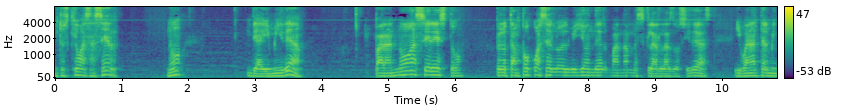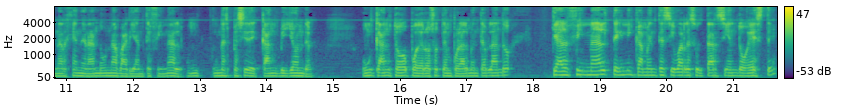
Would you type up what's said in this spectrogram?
entonces, ¿qué vas a hacer? ¿No? De ahí mi idea. Para no hacer esto, pero tampoco hacerlo del Beyonder, van a mezclar las dos ideas y van a terminar generando una variante final, una especie de Kang Beyonder, un Kang todopoderoso temporalmente hablando, que al final técnicamente sí va a resultar siendo este,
